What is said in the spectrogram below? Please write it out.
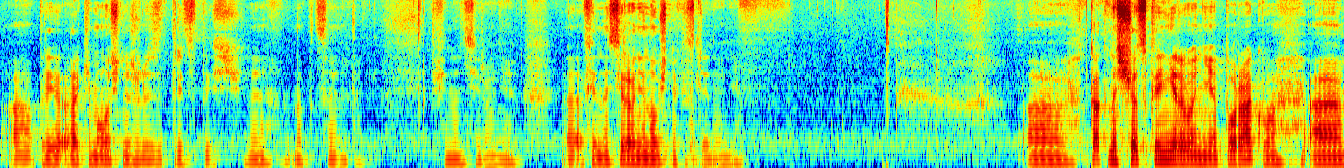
а при раке молочной железы 30 тысяч да, на пациента финансирование. Э, финансирования научных исследований. А, как насчет скринирования по раку? А,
